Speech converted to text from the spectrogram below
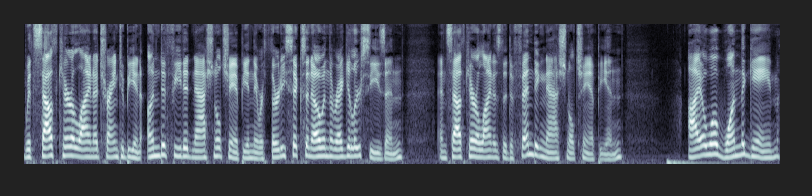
with South Carolina trying to be an undefeated national champion. They were 36 and 0 in the regular season, and South Carolina is the defending national champion. Iowa won the game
